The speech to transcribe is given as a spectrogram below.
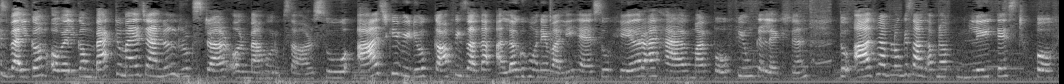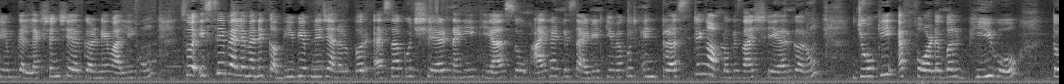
गाइज़ वेलकम और welcome back to my channel Ruk star और मैं हूँ रुखसार सो so, आज की वीडियो काफ़ी ज़्यादा अलग होने वाली है. So here I have my perfume collection तो आज मैं आप लोगों के साथ अपना लेटेस्ट परफ्यूम कलेक्शन शेयर करने वाली हूँ. सो so, इससे पहले मैंने कभी भी अपने चैनल पर ऐसा कुछ शेयर नहीं किया. सो आई हैड डिसाइडेड कि मैं कुछ इंटरेस्टिंग आप लोगों के साथ शेयर करूँ जो कि अफोर्डेबल भी हो. तो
